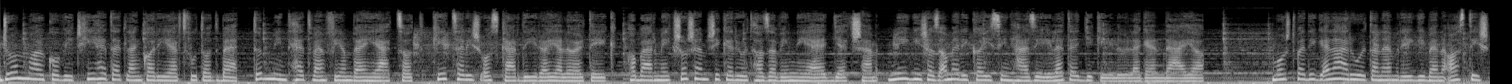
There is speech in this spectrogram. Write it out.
John Malkovich hihetetlen karriert futott be, több mint 70 filmben játszott, kétszer is Oscar díjra jelölték, ha bár még sosem sikerült hazavinnie egyet sem, mégis az amerikai színházi élet egyik élő legendája. Most pedig elárulta nem régiben azt is,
